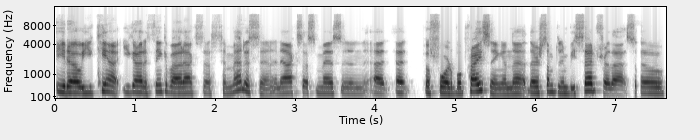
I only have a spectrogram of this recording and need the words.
you know, you can't you got to think about access to medicine and access to medicine at, at affordable pricing and that there's something to be said for that. So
